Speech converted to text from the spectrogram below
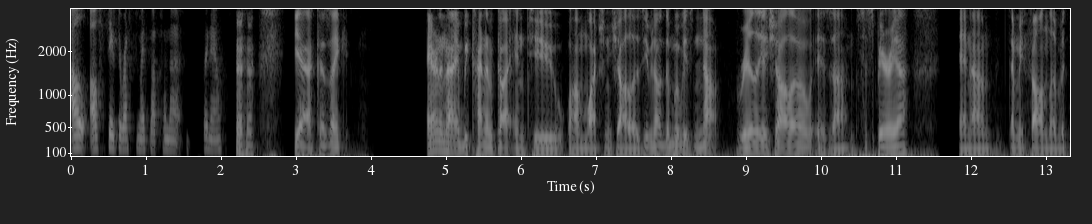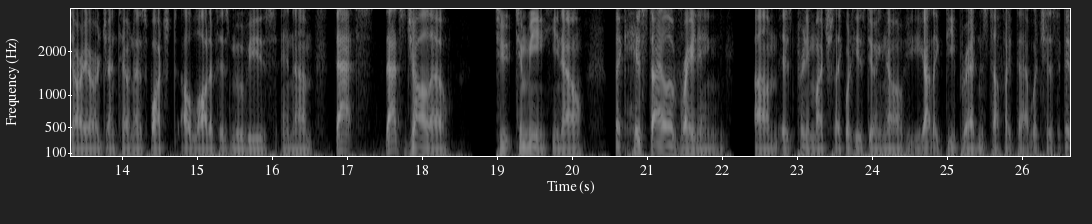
I'll I'll save the rest of my thoughts on that for now. yeah, because like Aaron and I, we kind of got into um, watching Giallos, even though the movie's not really a Giallo, is um, Suspiria, and um, then we fell in love with Dario Argento, and I just watched a lot of his movies, and um, that's that's Giallo to to me, you know, like his style of writing. Um, is pretty much like what he's doing. You know, you got like Deep Red and stuff like that, which is the,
